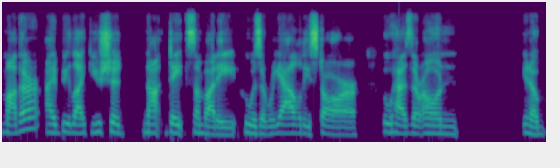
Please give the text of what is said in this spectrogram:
mother, I'd be like, you should not date somebody who is a reality star who has their own, you know,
